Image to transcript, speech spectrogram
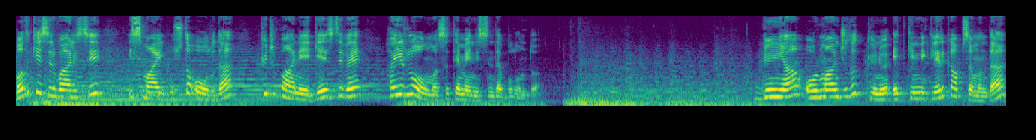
Balıkesir valisi İsmail Ustaoğlu da kütüphaneyi gezdi ve hayırlı olması temennisinde bulundu. Dünya Ormancılık Günü etkinlikleri kapsamında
